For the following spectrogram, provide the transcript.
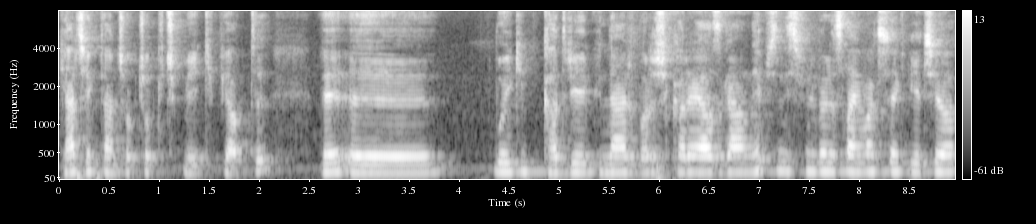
Gerçekten çok çok küçük bir ekip yaptı. Ve e, bu ekip Kadriye Güner, Barış Karayazgan hepsinin ismini böyle saymak sürekli geçiyor.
